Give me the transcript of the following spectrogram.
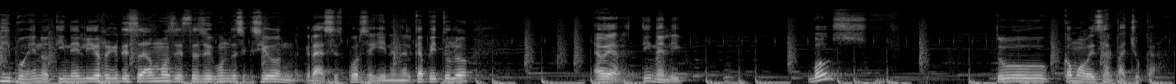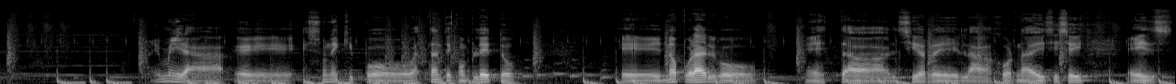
Y bueno, Tinelli, regresamos a esta segunda sección. Gracias por seguir en el capítulo. A ver, Tinelli, vos, ¿tú cómo ves al Pachuca? Mira, eh, es un equipo bastante completo. Eh, no por algo está al cierre de la jornada 16. Es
